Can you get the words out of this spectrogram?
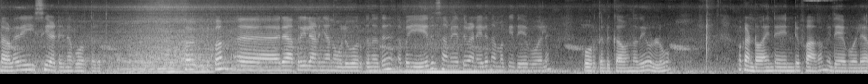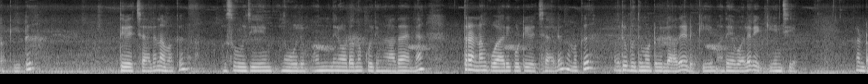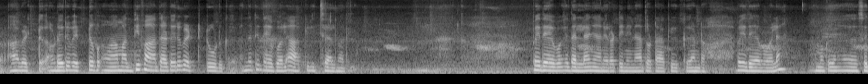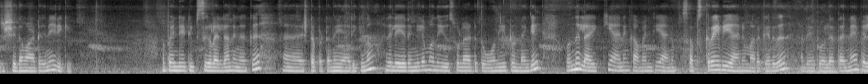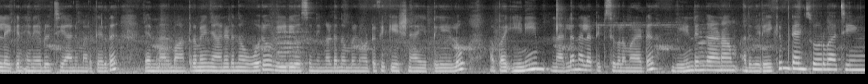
വളരെ ഈസി ആയിട്ട് തന്നെ കോർത്തെടുത്തു. അപ്പോൾ ഇതിപ്പം രാത്രിയിലാണ് ഞാൻ നൂൽ കോർക്കുന്നത്. അപ്പോൾ ഏത് സമയത്ത് വേണേലും നമുക്ക് ഇതേപോലെ കോർത്തെടുക്കാവുന്നതേ ഉള്ളൂ. അപ്പോൾ കണ്ടോ അതിന്റെ എന്റെ ഭാഗം ഇതേപോലെ ഇറക്കിയിട്ട് കുത്തി വെച്ചാൽ നമുക്ക് സൂചിയും നൂലും ഒന്നിനോടൊന്നും കുരുങ്ങാതെ തന്നെ ഇത്ര എണ്ണം കുവാരി കൂട്ടി വെച്ചാലും നമുക്ക് ഒരു ബുദ്ധിമുട്ടുമില്ലാതെ എടുക്കുകയും അതേപോലെ വെക്കുകയും ചെയ്യാം. കണ്ടോ? ആ വെട്ട് അവിടെ ഒരു വെട്ട് ആ മധ്യഭാഗത്തായിട്ട് ഒരു വെട്ടിട്ട് കൊടുക്കുക. എന്നിട്ട് ഇതേപോലെ ആക്കി വെച്ചാൽ മതി. അപ്പോൾ ഇതേപോലെ ഇതെല്ലാം ഞാനൊരു ടിന്നിനകത്തോട്ടാക്കി വെക്കുക കണ്ടോ? അപ്പോൾ ഇതേപോലെ നമുക്ക് സുരക്ഷിതമായിട്ട് തന്നെ ഇരിക്കും. അപ്പോൾ എന്റെ ഈ ടിപ്സുകളെല്ലാം നിങ്ങൾക്ക് ഇഷ്ടപ്പെട്ടെന്ന് വിചാരിക്കുന്നു. ഇതിലേതെങ്കിലും ഒന്ന് യൂസ്ഫുള്ളായിട്ട് തോന്നിയിട്ടുണ്ടെങ്കിൽ ഒന്ന് ലൈക്ക് ചെയ്യാനും കമന്റ് ചെയ്യാനും സബ്സ്ക്രൈബ് ചെയ്യാനും മറക്കരുത്. അതേപോലെ തന്നെ ബെല്ലൈക്കൻ എനേബിൾ ചെയ്യാനും മറക്കരുത്. എന്നാൽ മാത്രമേ ഞാനിടുന്ന ഓരോ വീഡിയോസും നിങ്ങളുടെ മുമ്പിൽ നോട്ടിഫിക്കേഷനായി എത്തുകയുള്ളൂ. അപ്പോൾ ഇനിയും നല്ല നല്ല ടിപ്സുകളുമായിട്ട് വീണ്ടും കാണാം. അതുവരേക്കും താങ്ക്സ് ഫോർ വാച്ചിങ്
